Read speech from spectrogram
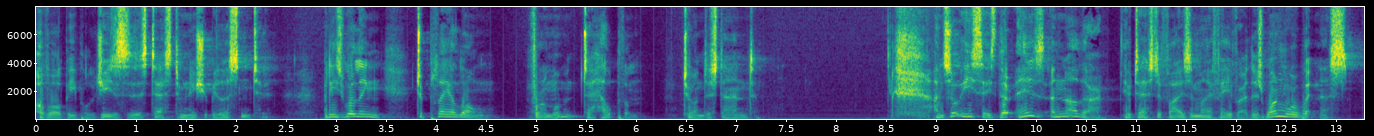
of all people, Jesus' testimony should be listened to. But he's willing to play along for a moment to help them to understand. And so he says, There is another who testifies in my favour. There's one more witness.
